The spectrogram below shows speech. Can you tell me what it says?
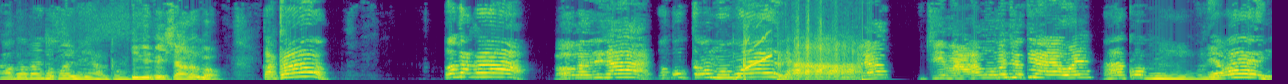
આપણા પાસે તો કોઈ નહીં હાલતું. ટીવી પૈસા હાલો બાપુ. કાકા! ઓ કાકા! હો બદ્રીજા તો કોક તમે મોમો. જે મારા મોમાં જતી આયા હોય. હા કોક લેવાય.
